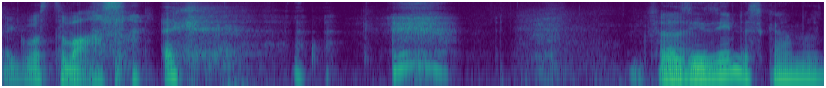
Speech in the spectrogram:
أقبض تبع ف... لذيذين ال scammers.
